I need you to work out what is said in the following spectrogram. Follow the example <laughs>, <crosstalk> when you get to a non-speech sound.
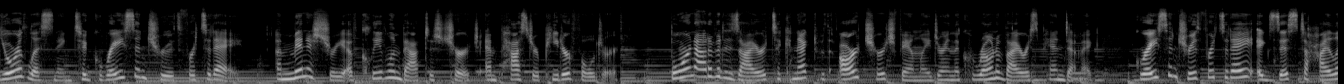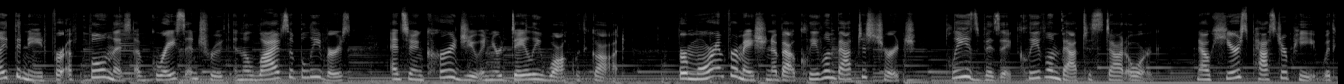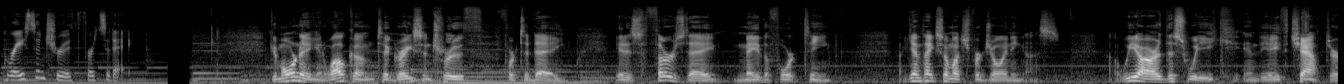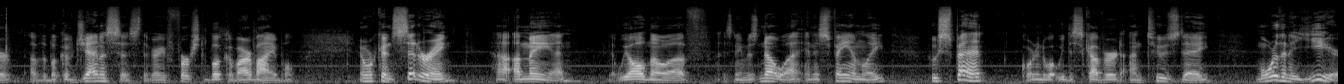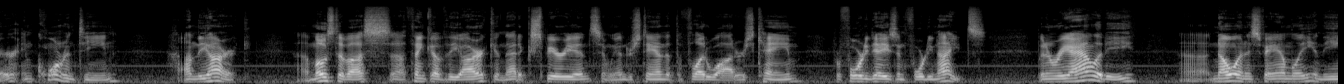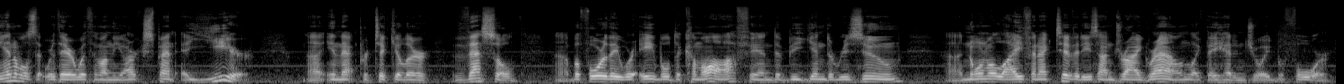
You're listening to Grace and Truth for Today, a ministry of Cleveland Baptist Church and Pastor Peter Folger. Born out of a desire to connect with our church family during the coronavirus pandemic, Grace and Truth for Today exists to highlight the need for a fullness of grace and truth in the lives of believers and to encourage you in your daily walk with God. For more information about Cleveland Baptist Church, please visit clevelandbaptist.org. Now, here's Pastor Pete with Grace and Truth for Today. Good morning and welcome to Grace and Truth for today. It is Thursday, May the 14th. Again, thanks so much for joining us. Uh, we are this week in the eighth chapter of the book of Genesis, the very first book of our Bible, and we're considering uh, a man that we all know of. His name is Noah and his family, who spent, according to what we discovered on Tuesday, more than a year in quarantine on the ark. Uh, most of us uh, think of the ark and that experience, and we understand that the floodwaters came for 40 days and 40 nights. But in reality, uh, Noah and his family and the animals that were there with him on the ark spent a year uh, in that particular vessel uh, before they were able to come off and to begin to resume uh, normal life and activities on dry ground like they had enjoyed before.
